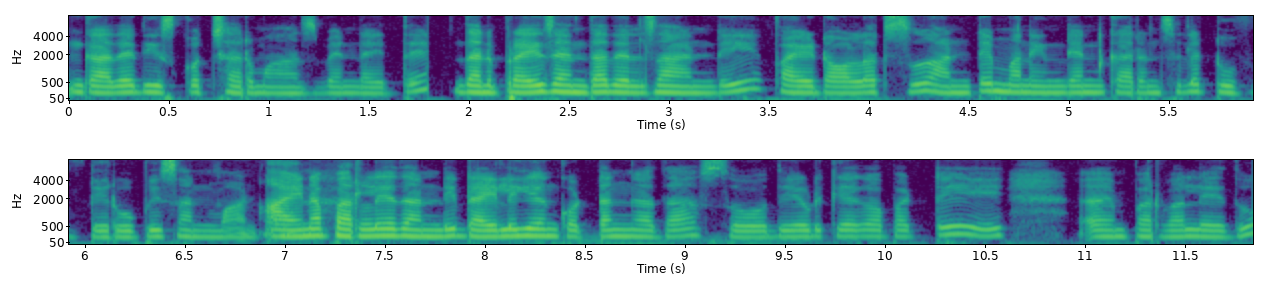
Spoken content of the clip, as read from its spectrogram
ఇంకా అదే తీసుకొచ్చారు మా హస్బెండ్ అయితే. దాని ప్రైస్ ఎంత తెలుసా అండి? ఫైవ్ డాలర్స్ అంటే మన ఇండియన్ కరెన్సీలో టూ ఫిఫ్టీ రూపీస్ అనమాట. అయినా పర్లేదండి. డైలీ ఏం కొట్టం కదా సో, దేవుడికే కాబట్టి ఏం పర్వాలేదు.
